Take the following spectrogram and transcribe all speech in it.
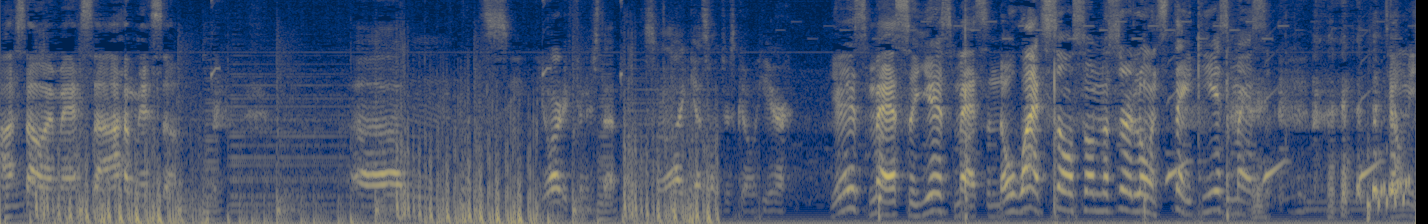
I saw I mess I mess up. Um, let's see. You already finished that so I guess I'll just go here. Yes, Massa, yes, Massa. No white sauce on the sirloin steak, yes, Massa. Tell me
